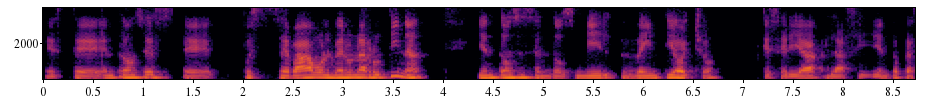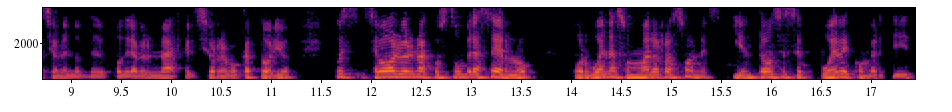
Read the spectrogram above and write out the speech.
este, entonces, eh, pues se va a volver una rutina y entonces en 2028 que sería la siguiente ocasión en donde podría haber un ejercicio revocatorio, pues se va a volver una costumbre hacerlo por buenas o malas razones. Y entonces se puede convertir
